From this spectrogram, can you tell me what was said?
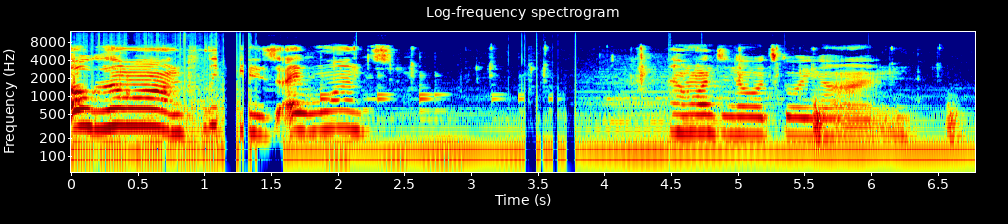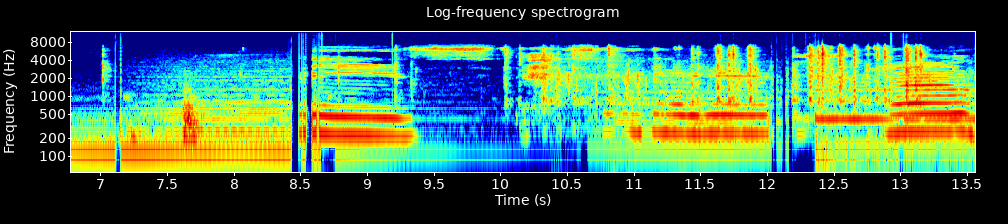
Oh, come on, please. I want... I want to know what's going on. Please. Anything over here? No.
